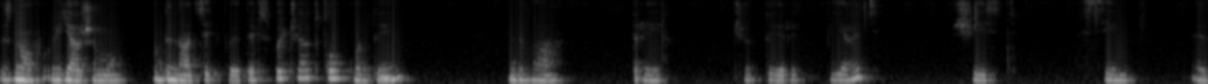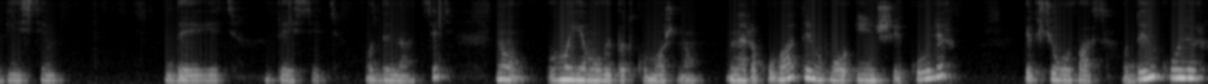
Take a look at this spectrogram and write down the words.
Знов в'яжемо 11 петель спочатку, 1, 2, 3, 4, 5, 6, 7, 8, 9, 10, 11. Ну, в моєму випадку можна не рахувати, бо інший колір. Якщо у вас один колір,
